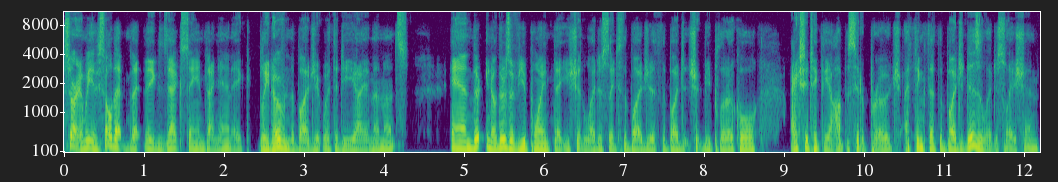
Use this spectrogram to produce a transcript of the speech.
sorry, and we saw that the exact same dynamic bleed over in the budget with the DEI amendments. And there, you know, there's a viewpoint that you shouldn't legislate to the budget. The budget should be political. I actually take the opposite approach. I think that the budget is a legislation.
